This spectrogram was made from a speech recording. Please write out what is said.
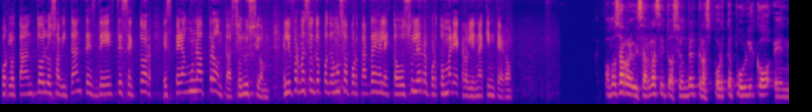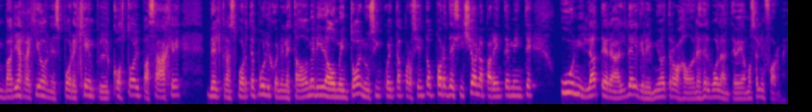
Por lo tanto, los habitantes de este sector esperan una pronta solución. La información que podemos aportar desde el estado Zulia, reportó María Carolina Quintero. Vamos a revisar la situación del transporte público en varias regiones. Por ejemplo, el costo del pasaje del transporte público en el estado de Mérida aumentó en un 50% por decisión aparentemente unilateral del gremio de trabajadores del volante. Veamos el informe.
